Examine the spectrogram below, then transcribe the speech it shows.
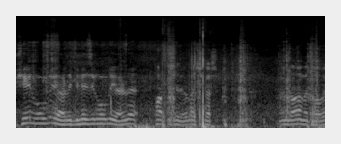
şeyin olduğu yerde, bileziğin olduğu yerde farklı şeyler çıkar. Sen devam et abi.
